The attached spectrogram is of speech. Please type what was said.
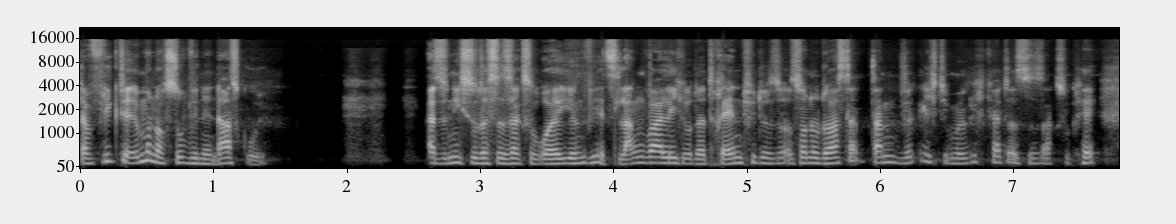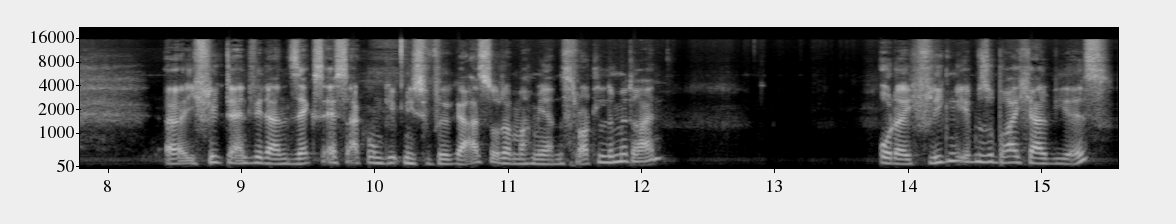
dann fliegt er immer noch so wie eine Nazgul. Also nicht so, dass du sagst, oh, irgendwie jetzt langweilig oder Tränentüte, sondern du hast dann wirklich die Möglichkeit, dass du sagst, okay, äh, ich fliege da entweder einen 6S-Akku und gebe nicht so viel Gas oder mache mir ein Throttle-Limit rein. Oder ich fliege eben so wie er ist.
